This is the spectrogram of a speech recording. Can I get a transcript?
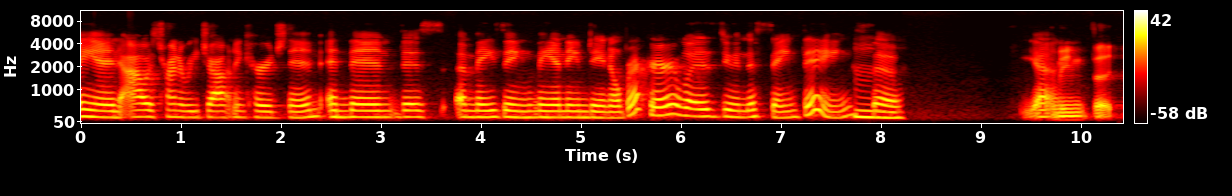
And I was trying to reach out and encourage them. And then this amazing man named Daniel Brooker was doing the same thing. Mm. So, yeah. I mean, that,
